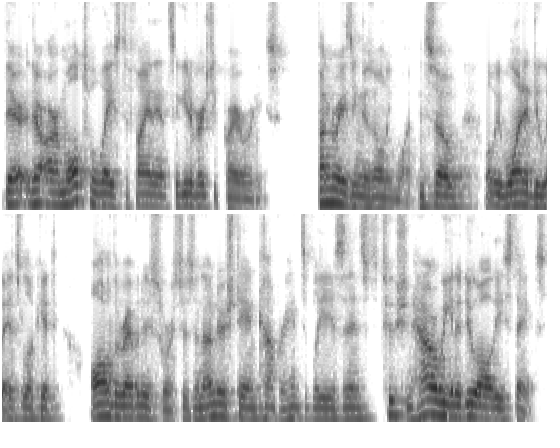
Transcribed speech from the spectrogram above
there, there are multiple ways to finance university priorities. Fundraising is only one. And so what we want to do is look at all of the revenue sources and understand comprehensively as an institution how are we going to do all these things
